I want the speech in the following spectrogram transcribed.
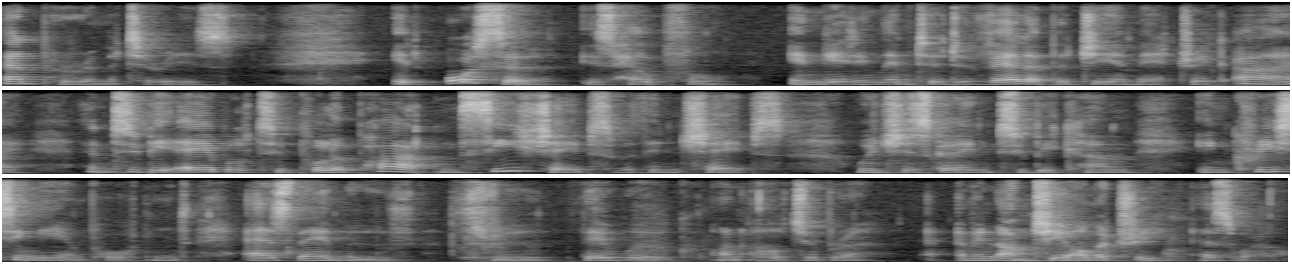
and perimeter is. It also is helpful in getting them to develop a geometric eye and to be able to pull apart and see shapes within shapes, which is going to become increasingly important as they move through their work on algebra, I mean, on geometry as well.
